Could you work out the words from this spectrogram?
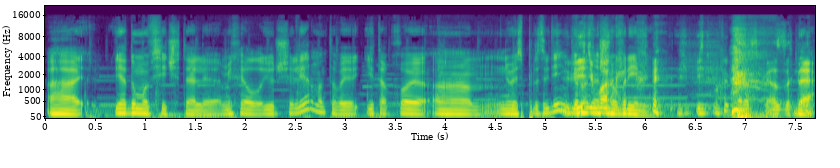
А, я думаю, все читали Михаила Юрьевича Лермонтова и такое, а, у него есть произведение «Герой Ведьмак. нашего времени». Ведьмак рассказы. Да.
